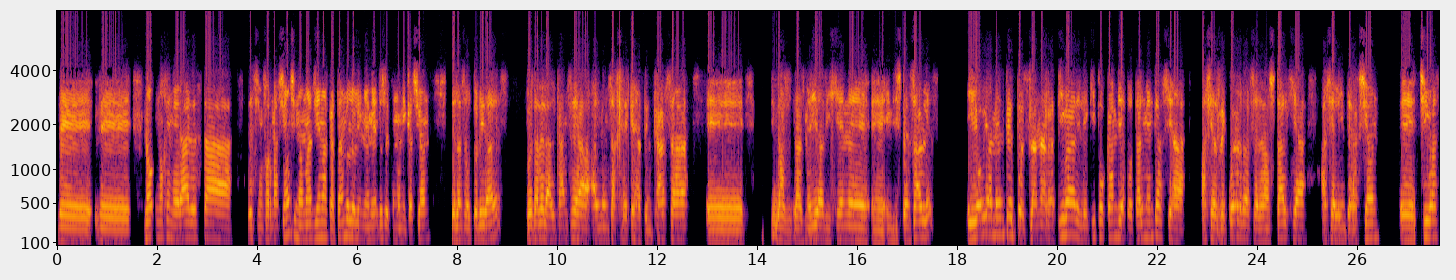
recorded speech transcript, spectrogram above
de, de no, no generar esta desinformación, sino más bien acatando los lineamientos de comunicación de las autoridades pues darle el alcance al mensaje de quédate en casa, eh, las, las, medidas de higiene eh, indispensables y obviamente pues la narrativa del equipo cambia totalmente hacia, hacia el recuerdo, hacia la nostalgia, hacia la interacción. Eh, Chivas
